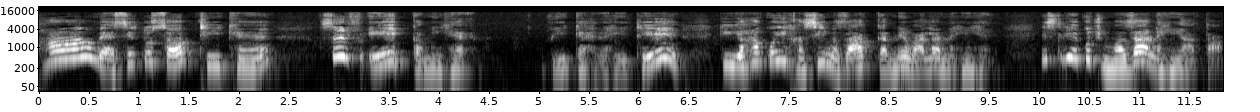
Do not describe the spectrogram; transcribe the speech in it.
हाँ वैसे तो सब ठीक हैं, सिर्फ़ एक कमी है। वे कह रहे थे कि यहाँ कोई हँसी मज़ाक करने वाला नहीं है, इसलिए कुछ मज़ा नहीं आता,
